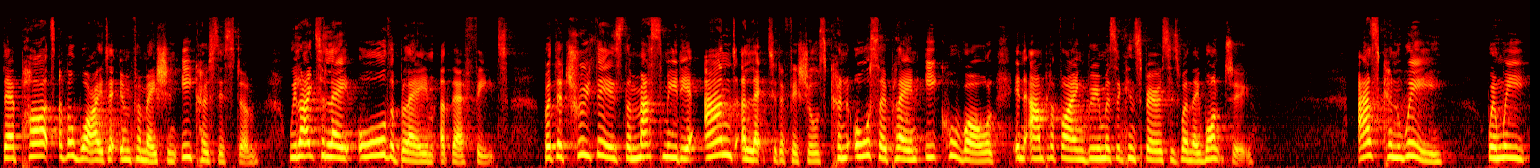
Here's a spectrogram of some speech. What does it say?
they're part of a wider information ecosystem. We like to lay all the blame at their feet. But the truth is, the mass media and elected officials can also play an equal role in amplifying rumors and conspiracies when they want to. As can we, when we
